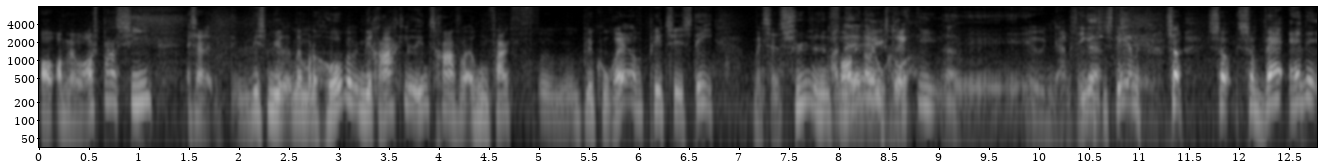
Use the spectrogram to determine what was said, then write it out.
Og, og man må også bare sige, altså, hvis man må da håbe, at miraklet indtræffer, at hun faktisk øh, blev kureret for PTSD, men sandsynligheden for det er jo rigtig ja. øh, nærmest ikke ja. eksisterende. Så, så, så hvad er det,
